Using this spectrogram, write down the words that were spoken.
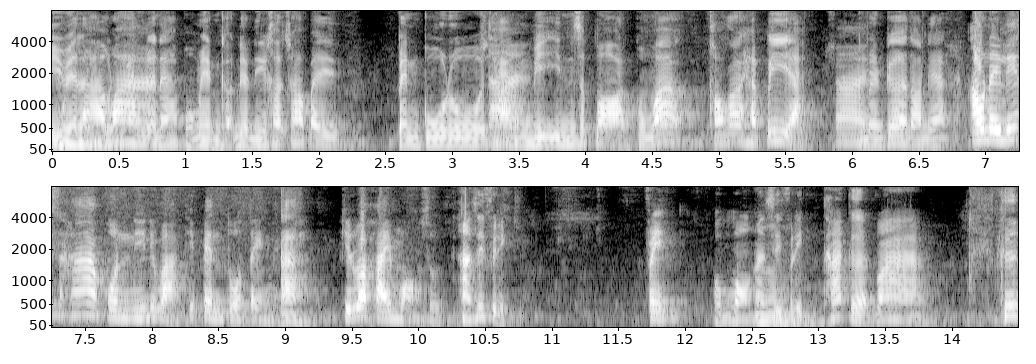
มีเวลาว่างด้วยนะ ผมเห็นเขาเดี๋ยวนี้เขาชอบไปเป็นกูรูใช่ทางบีอินสปอร์ตผมว่าเขาก็แฮปปี้อะใช่เวนเกอร์ตอนเนี้ย เอาในลิสต์ 5 คนนี้ดีกว่าที่เป็นตัวเต็งเนี่ยอะ คิดว่าใครเหมาะสุดฮันซี่ฟลิก ฟริก ผมมองฮันซี่อืม ฟลิก ถ้าเกิดว่า คือ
